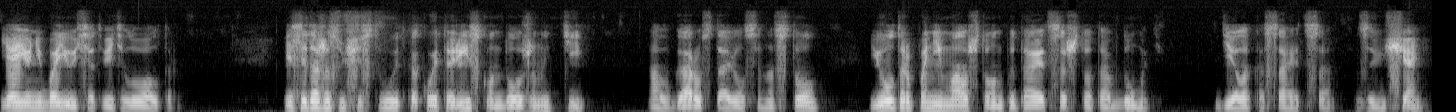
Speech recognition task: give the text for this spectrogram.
"Я ее не боюсь", ответил Уолтер. "Если даже существует какой-то риск, он должен идти". Алвгар уставился на стол, и Уолтер понимал, что он пытается что-то обдумать. Дело касается завещаний.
